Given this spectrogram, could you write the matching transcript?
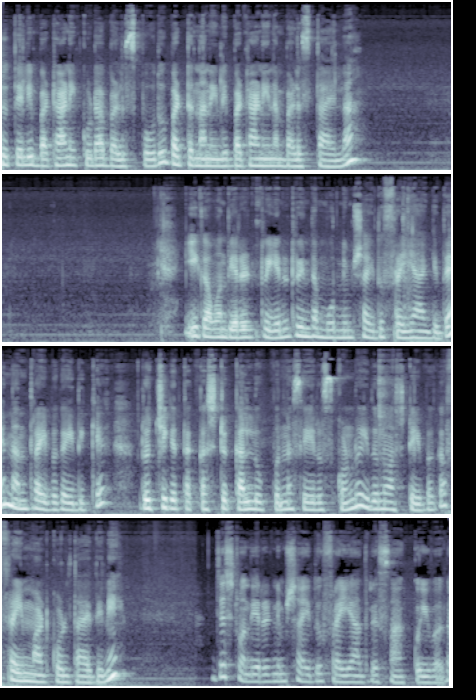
ಜೊತೆಯಲ್ಲಿ ಬಟಾಣಿ ಕೂಡ ಬಳಸ್ಬೋದು, ಬಟ್ ನಾನಿಲ್ಲಿ ಬಟಾಣಿನ ಬಳಸ್ತಾ ಇಲ್ಲ. ಈಗ ಒಂದು ಎರಡು ಎರಡರಿಂದ ಮೂರು ನಿಮಿಷ ಇದು ಫ್ರೈ ಆಗಿದೆ. ನಂತರ ಇವಾಗ ಇದಕ್ಕೆ ರುಚಿಗೆ ತಕ್ಕಷ್ಟು ಕಲ್ಲು ಉಪ್ಪನ್ನು ಸೇರಿಸ್ಕೊಂಡು ಇದನ್ನು ಅಷ್ಟೇ ಇವಾಗ ಫ್ರೈ ಮಾಡ್ಕೊಳ್ತಾ ಇದ್ದೀನಿ. ಜಸ್ಟ್ ಒಂದು ಎರಡು ನಿಮಿಷ ಇದು ಫ್ರೈ ಆದರೆ ಸಾಕು ಇವಾಗ.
